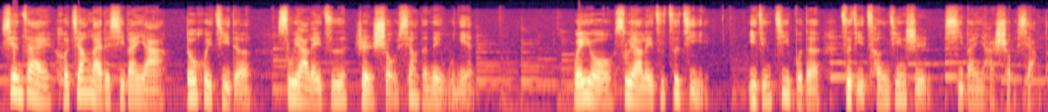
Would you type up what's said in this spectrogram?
现在和将来的西班牙都会记得苏亚雷兹任首相的那五年，唯有苏亚雷兹自己，已经记不得自己曾经是西班牙首相了。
